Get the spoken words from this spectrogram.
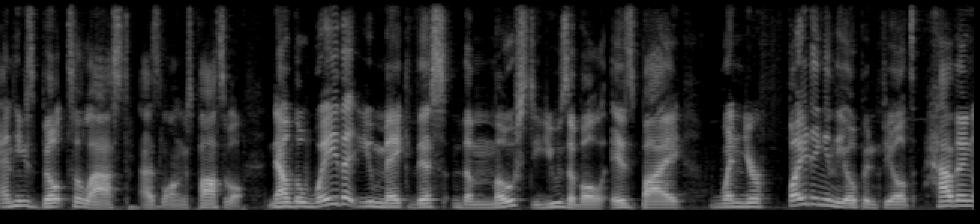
and he's built to last as long as possible. Now the way that you make this the most usable is by when you're fighting in the open fields having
